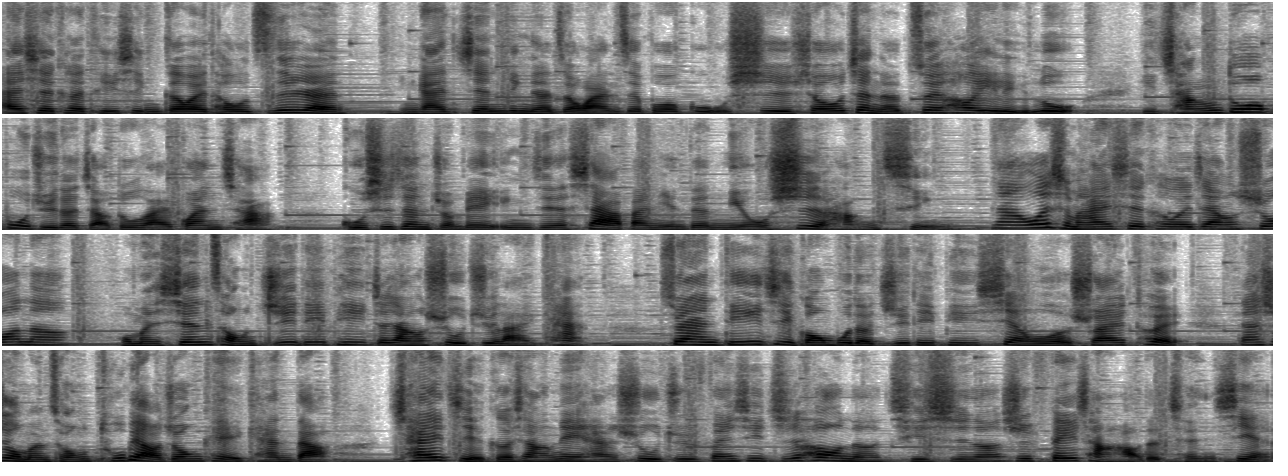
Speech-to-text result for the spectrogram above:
艾谢克提醒各位投资人，应该坚定的走完这波股市修正的最后一里路，以长多布局的角度来观察。股市正准备迎接下半年的牛市行情。那为什么艾谢克会这样说呢？我们先从 GDP 这张数据来看。虽然第一季公布的 GDP 陷入了衰退，但是我们从图表中可以看到，拆解各项内涵数据分析之后呢，其实呢是非常好的呈现。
